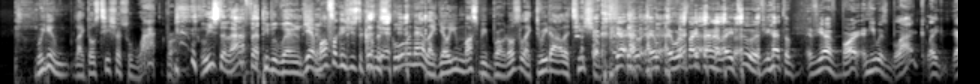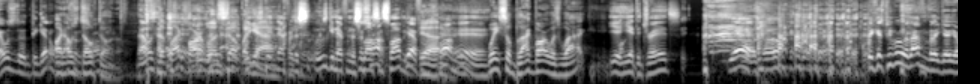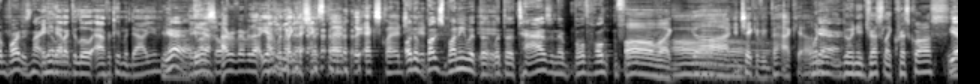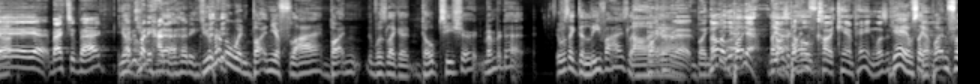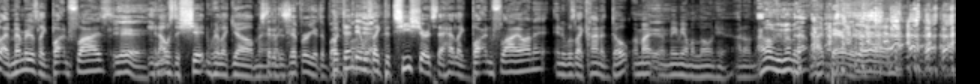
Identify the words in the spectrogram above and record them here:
We didn't like those T-shirts were whack, bro. we used to laugh at people wearing them. Yeah, shirts. motherfuckers used to come to school in that. Like, yo, you must be bro. Those are like three dollar T-shirts. Yeah, it, it, it was like that in LA too. If you had the if you have Bart and he was black, like that was the the ghetto. Oh, that was from dope though. Though. That was The Black Bart was dope, but we was getting yeah. that from the, we was getting that from the The Sloss and Swami. Swami. Yeah, from Yeah. Swami. yeah, Wait, so Black Bart was whack? yeah. He had the dreads, Yeah, bro. because people were laughing, but like, yo, your Bart is not. and he had like the little African medallion. Yeah. They Yeah. saw- I remember that. Yeah, I with remember like the X clad, the X clad. or the Bugs Bunny with the with the Taz, and they're both holding. Oh my god, you're oh. taking me back, yo. When Yeah. they when they dress like crisscross? yeah, Yeah. yeah, yeah, yeah. Back to back. Yo, Everybody you- had yeah. that hoodie. Do you remember when Button Your Fly button was like a dope T-shirt? Remember that? It was like the Levi's, like Oh, button- I remember that. But Oh, yeah, button- yeah. like that was like a whole kind of campaign, wasn't it? Yeah, it was like Yeah. button fly. Remember, it was like button flies. Yeah. and that was the shit. And we are like, yo, man. Instead of the zipper, you had the button. But then there was Yeah. like the T-shirts that had like button fly on it, and it was like kind of dope. Am I? Yeah. Maybe I'm alone here. I don't know. I don't remember that. One. I barely.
